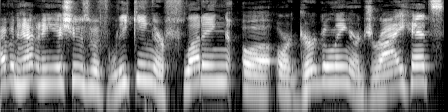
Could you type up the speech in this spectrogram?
Haven't had any issues with leaking or flooding or, or gurgling or dry hits.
